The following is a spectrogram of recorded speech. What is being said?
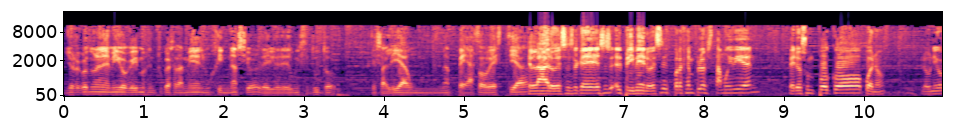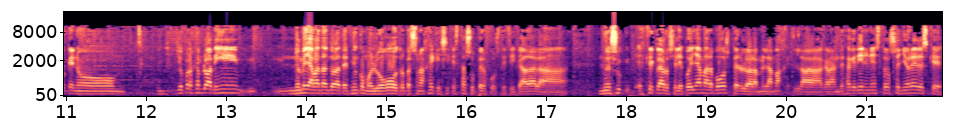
Yo recuerdo un enemigo que vimos en tu casa también, en un gimnasio de, de un instituto, que salía una pedazo bestia. Claro, ese es el que ese es el primero. Ese, por ejemplo, está muy bien, pero es un poco, bueno, lo único que no Yo, por ejemplo, a mí no me llama tanto la atención como luego otro personaje que sí que está súper justificada la... No es, es que, claro, se le puede llamar boss, pero la, la la grandeza que tienen estos señores es que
